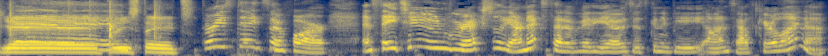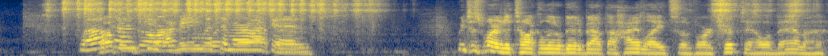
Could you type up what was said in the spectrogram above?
Yay! Yay! Three states. Three states so far. And stay tuned, we're actually, our next set of videos is going to be on South Carolina. Welcome, Welcome to to our our with the Moracas. We just wanted to talk a little bit about the highlights of our trip to Alabama.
